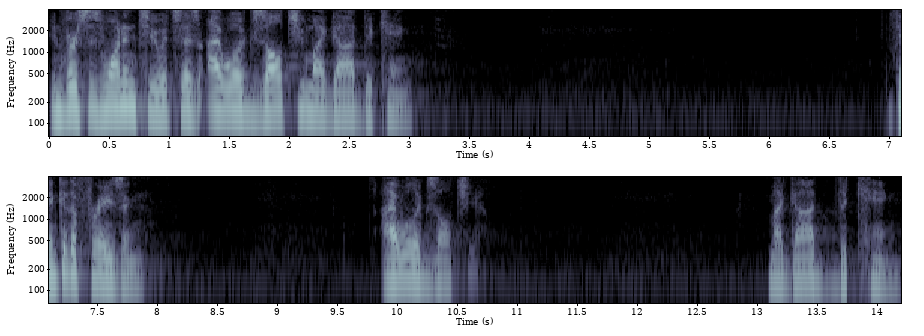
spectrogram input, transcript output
In verses 1 and 2, it says, I will exalt you, my God, the King. Think of the phrasing I will exalt you. My God, the King.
